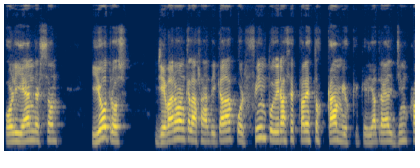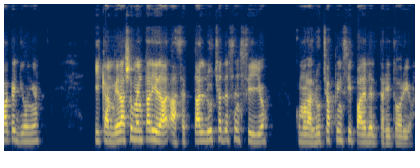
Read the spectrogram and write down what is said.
Ollie Anderson y otros, llevaron a que la fanaticada por fin pudiera aceptar estos cambios que quería traer Jim Crockett Jr. y cambiara su mentalidad a aceptar luchas de sencillo como las luchas principales del territorio.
